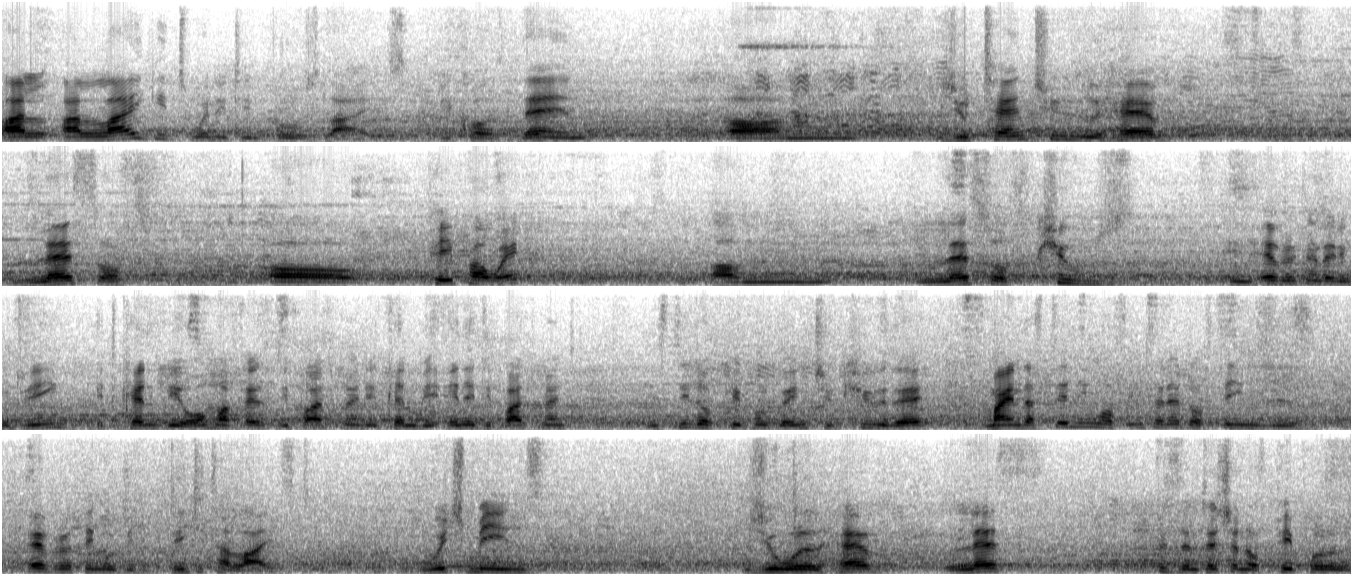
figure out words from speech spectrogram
I, I like it when it improves lives because then um, you tend to have less of uh, paperwork, um, less of queues in everything that you're doing. It can be Home Affairs department, it can be any department. Instead of people going to queue there, my understanding of Internet of Things is everything will be digitalized, which means you will have less presentation of people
